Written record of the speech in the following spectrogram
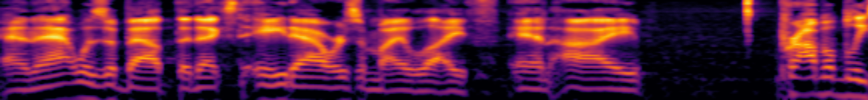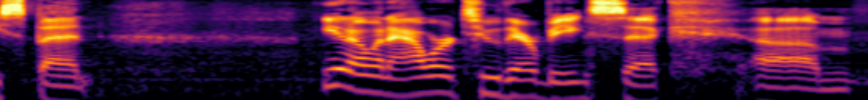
And that was about the next eight hours of my life. And I probably spent you know, an hour or two there being sick. Um,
